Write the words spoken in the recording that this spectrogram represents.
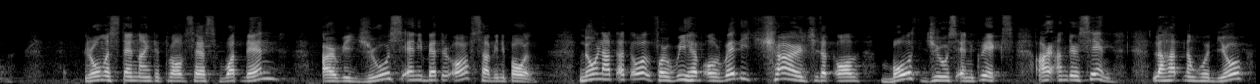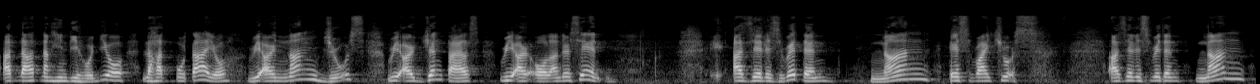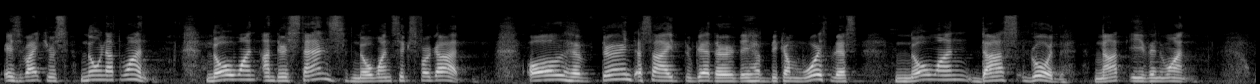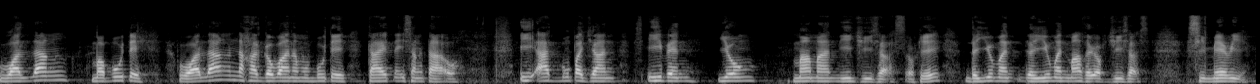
Romans 10, 9 to 12 says, "What then? Are we Jews any better off?" Sabi ni Paul. No, not at all, for we have already charged that all, both Jews and Greeks, are under sin. Lahat ng Hudyo at lahat ng hindi Hudyo, lahat po tayo, we are non-Jews, we are Gentiles, we are all under sin. As it is written, none is righteous. As it is written, none is righteous, no, not one. No one understands, no one seeks for God. All have turned aside together, they have become worthless. No one does good, not even one. Walang mabuti. Walang nakagawa ng mabuti kahit na isang tao. I-add mo pa dyan, even yung mama ni Jesus, okay? The human, the human mother of Jesus, si Mary.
